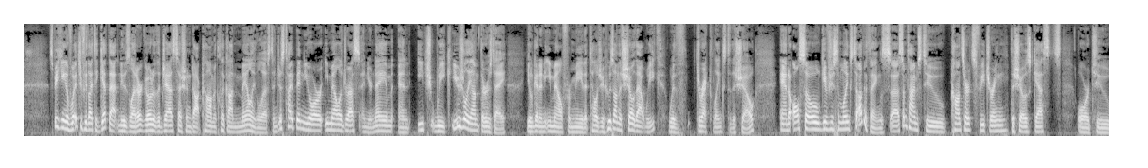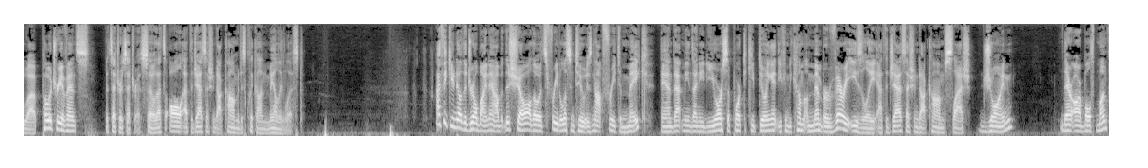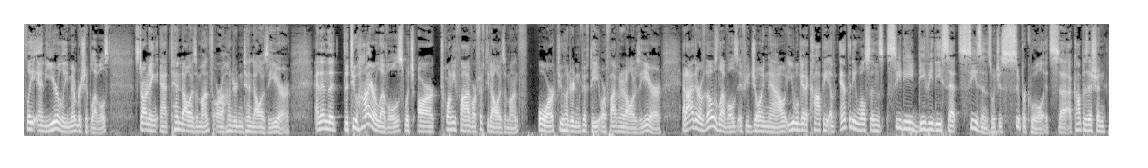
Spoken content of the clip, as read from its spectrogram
Speaking of which, if you'd like to get that newsletter, go to thejazzsession.com and click on mailing list and just type in your email address and your name. And each week, usually on Thursday, you'll get an email from me that tells you who's on the show that week with direct links to the show and also gives you some links to other things, uh, sometimes to concerts featuring the show's guests or to uh, poetry events, etc., etc. So that's all at thejazzsession.com and just click on mailing list. I think you know the drill by now, but this show, although it's free to listen to, is not free to make. And that means I need your support to keep doing it. You can become a member very easily at thejazzsession.com slash join. There are both monthly and yearly membership levels starting at $10 a month or $110 a year. And then the, the two higher levels, which are 25 or $50 a month, or 250 or $500 a year. At either of those levels, if you join now, you will get a copy of Anthony Wilson's CD DVD set Seasons, which is super cool. It's uh, a composition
